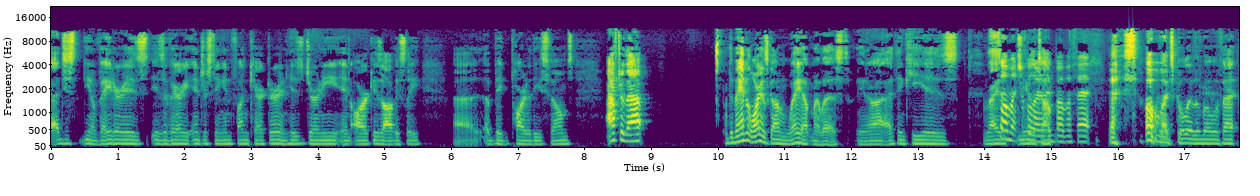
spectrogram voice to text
I just you know Vader is is a very interesting and fun character, and his journey and arc is obviously uh, a big part of these films. After that, the Mandalorian's gone way up my list. You know, I, think he is right so much cooler than Boba Fett. so much cooler than Boba Fett.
